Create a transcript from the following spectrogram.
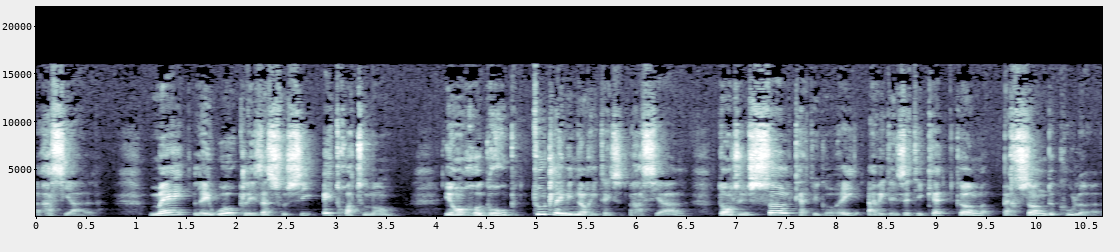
raciales, mais les woke les associent étroitement et on regroupe toutes les minorités raciales dans une seule catégorie avec des étiquettes comme personnes de couleur.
